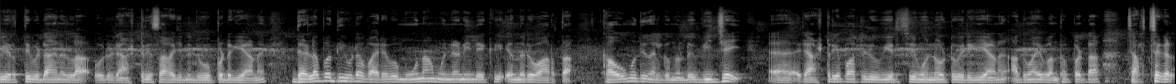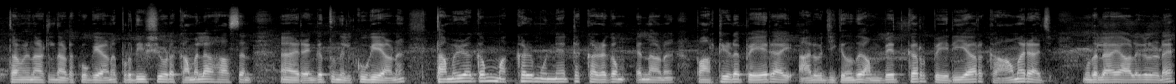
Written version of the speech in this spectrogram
ഉയർത്തിവിടാനുള്ള ഒരു രാഷ്ട്രീയ സാഹചര്യം രൂപപ്പെടുകയാണ്. ദളപതിയുടെ വരവ് മൂന്നാം മുന്നണിയിലേക്ക് എന്നൊരു വാർത്ത കൗമുദി നൽകുന്നുണ്ട്. വിജയ് രാഷ്ട്രീയ പാർട്ടി രൂപീകരിച്ച് മുന്നോട്ട് വരികയാണ്. അതുമായി ബന്ധപ്പെട്ട ചർച്ചകൾ തമിഴ്നാട്ടിൽ നടക്കുകയാണ്. പ്രതീക്ഷയോടെ കമലഹാസൻ രംഗത്ത് നിൽക്കുകയാണ്. തമിഴകം മക്കൾ മുന്നേറ്റ കഴകം എന്നാണ് പാർട്ടിയുടെ പേരായി ആലോചിക്കുന്നത്. അംബേദ്കർ പെരിയാർ കാമരാജ് മുതലായ ആളുകളുടെ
